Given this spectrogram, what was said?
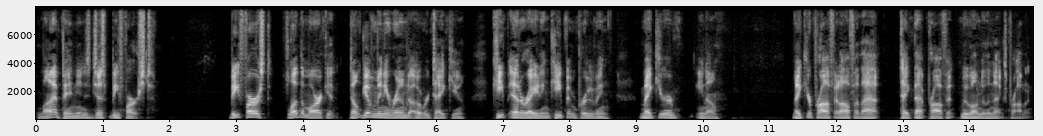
in my opinion, is just be first. Be first, flood the market. Don't give them any room to overtake you. Keep iterating, keep improving, make your, you know, make your profit off of that. Take that profit, move on to the next product.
